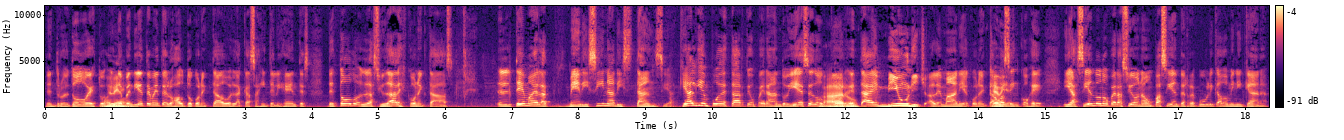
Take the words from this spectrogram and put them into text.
dentro de todo esto, Muy bien. independientemente de los autos conectados, las casas inteligentes, de todo, de las ciudades conectadas. El tema de la medicina a distancia, que alguien puede estarte operando y ese doctor Claro. está en Múnich, Alemania, conectado a bien. 5G y haciendo una operación a un paciente en República Dominicana,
